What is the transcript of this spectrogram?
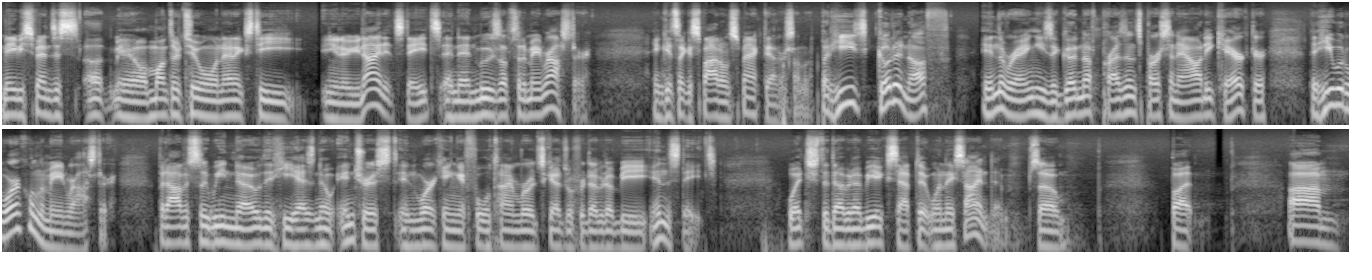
maybe spends this, uh, you know a month or two on NXT, you know, United States, and then moves up to the main roster and gets like a spot on SmackDown or something. But he's good enough in the ring. He's a good enough presence, personality, character that he would work on the main roster. But obviously, we know that he has no interest in working a full time road schedule for WWE in the States, which the WWE accepted when they signed him. So, but um,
